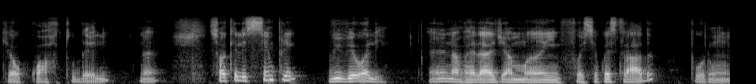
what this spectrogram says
que é o quarto dele, né? Só que ele sempre viveu ali. Né? Na verdade, a mãe foi sequestrada por um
